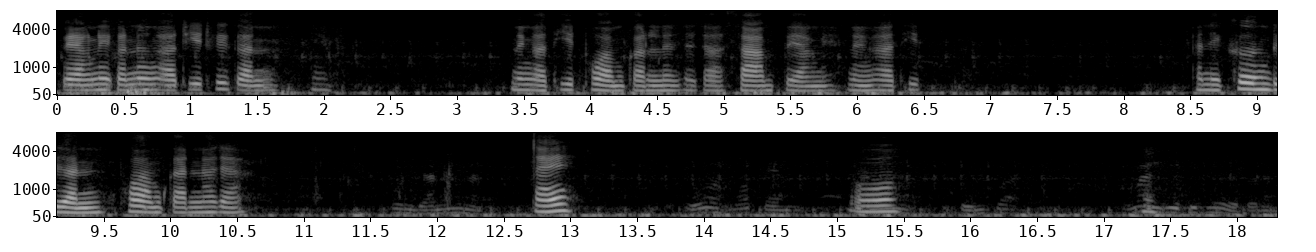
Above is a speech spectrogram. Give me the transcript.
แปลงนี่ก็หนึ่งอาทิตย์คือกันนี่หนึ่งอาทิตย์พร้อมกันเลยจ้ะจ้ะสามแปลงนี่หนึ่งอาทิตย์ อันนี้ครึ่งเดือนพร้อมกันนะจ๊ะครึ่งเดือนนั่นน่ะไหนโอ้หัวแตง โอ้ สูงกว่าประมาณยี่สิบมือตัวนั้น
